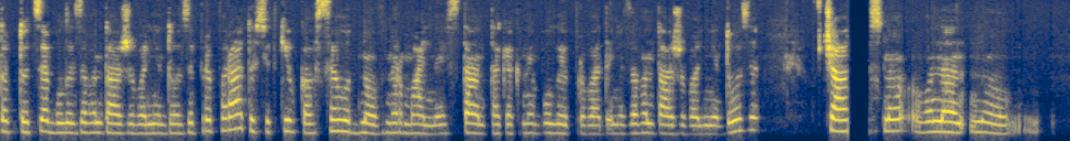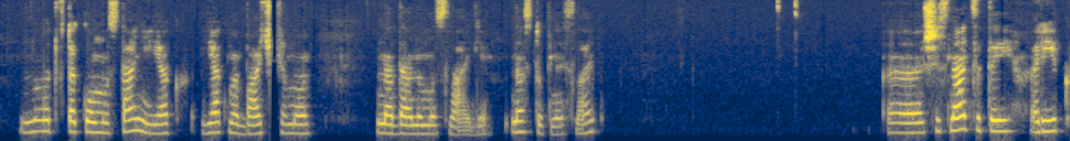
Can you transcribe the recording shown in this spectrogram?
тобто це були завантажувальні дози препарату. Сітківка все одно в нормальний стан, так як не були проведені завантажувальні дози вчасно. Вона ну, ну от в такому стані, як, як ми бачимо на даному слайді. Наступний слайд. 16 е, рік.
